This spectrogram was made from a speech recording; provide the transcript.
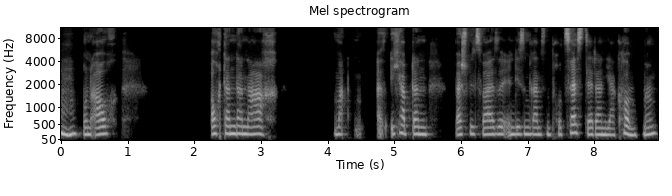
Mhm. Und auch auch dann danach. Also, ich habe dann beispielsweise in diesem ganzen Prozess, der dann ja kommt, ne?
